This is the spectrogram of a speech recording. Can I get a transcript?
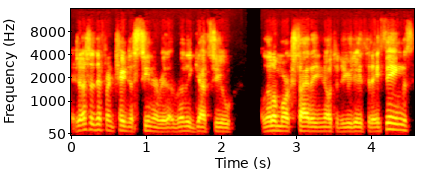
It's just a different change of scenery that really gets you a little more excited, you know, to do your day-to-day things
